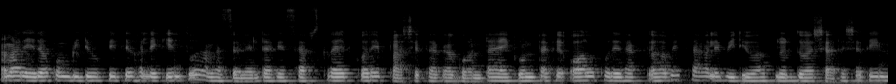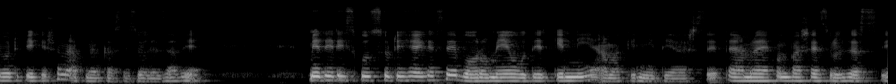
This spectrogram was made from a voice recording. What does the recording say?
আমার এরকম ভিডিও পেতে হলে কিন্তু আমার চ্যানেলটাকে সাবস্ক্রাইব করে পাশে থাকা ঘণ্টা আইকনটাকে অল করে রাখতে হবে, তাহলে ভিডিও আপলোড দেওয়ার সাথে সাথেই নোটিফিকেশন আপনার কাছে চলে যাবে। মেয়েদের স্কুল ছুটি হয়ে গেছে, বড় মেয়ে ওদেরকে নিয়ে আমাকে নিতে আসছে। তাই আমরা এখন বাসায় চলে যাচ্ছি।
